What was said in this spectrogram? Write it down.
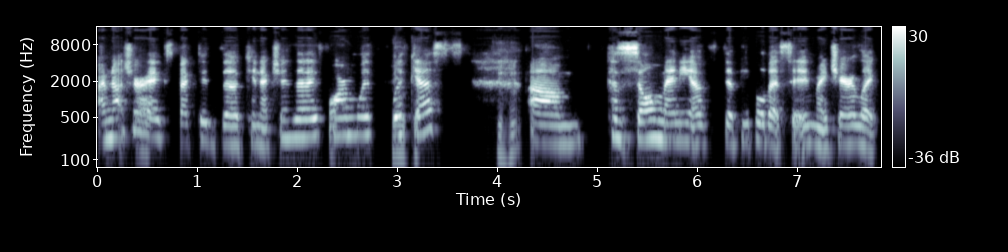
I'm not sure I expected the connection that I form with with okay. guests mm-hmm. um so many of the people that sit in my chair like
